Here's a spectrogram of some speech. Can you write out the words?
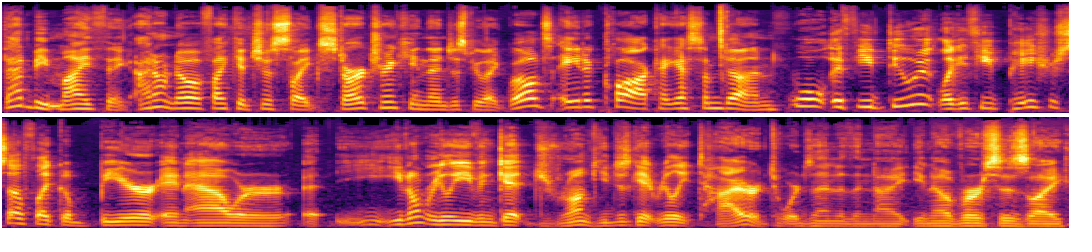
That'd be my thing. I don't know if I could just like start drinking, then just be like, "Well, it's eight o'clock. I guess I'm done." Well, if you do it, like if you pace yourself like a beer an hour, uh, you don't really even get drunk. You just get really tired towards the end of the night, you know, versus like,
